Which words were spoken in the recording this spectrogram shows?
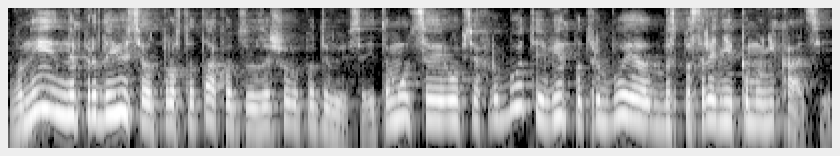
Вони не передаються от просто так, от зайшов і подивився. І тому цей обсяг роботи він потребує безпосередньої комунікації.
